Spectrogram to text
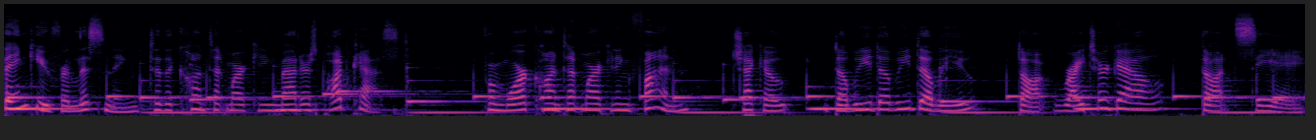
Thank you for listening to the Content Marketing Matters podcast. For more content marketing fun, check out www.writergal.ca.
